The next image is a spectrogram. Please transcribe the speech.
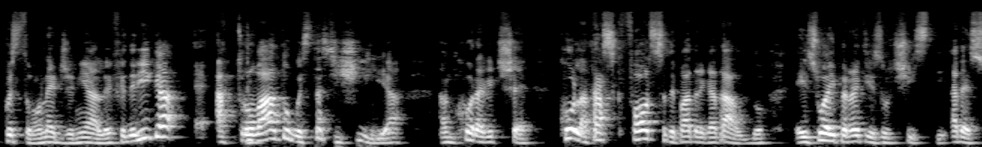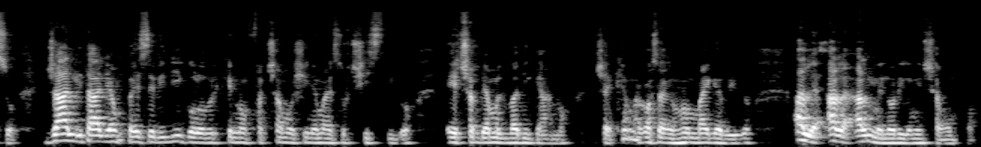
questo non è geniale, Federica ha trovato questa Sicilia ancora che c'è con la task force di padre Cataldo e i suoi perreti esorcisti. Adesso già l'Italia è un paese ridicolo perché non facciamo cinema esorcistico e abbiamo il Vaticano, cioè che è una cosa che non ho mai capito. All- all- almeno ricominciamo un po'.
